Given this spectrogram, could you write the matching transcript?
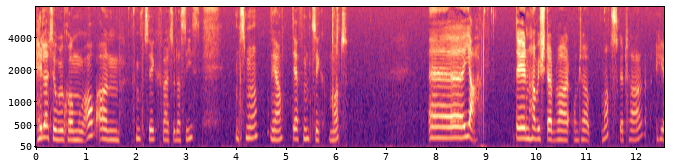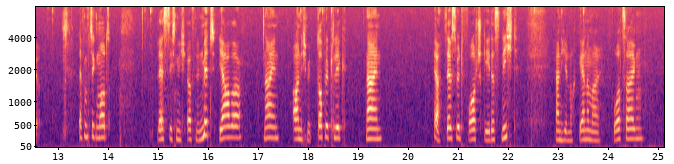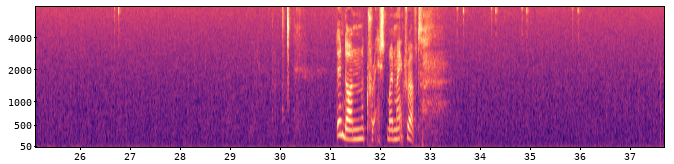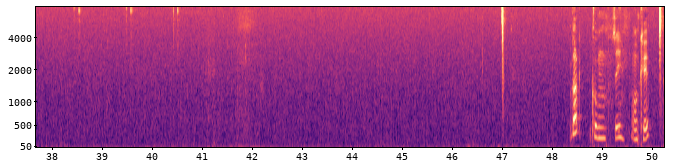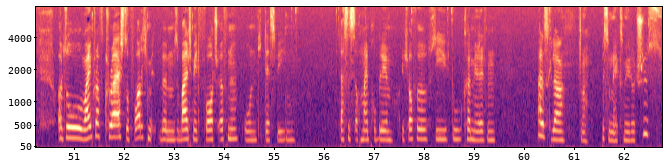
Hey Leute, willkommen auch an 50, falls du das siehst. Und zwar, ja, der 50 Mod. Äh, ja. Den habe ich dann mal unter Mods getan. Hier. Der 50 Mod lässt sich nicht öffnen mit Java. Nein. Auch nicht mit Doppelklick. Nein. Ja, selbst mit Forge geht es nicht. Kann ich hier noch gerne mal vorzeigen. Denn dann crasht mein Minecraft. Gott, gucken Sie, okay. Also Minecraft crasht sofort ich mit, ähm, sobald ich mit Forge öffne und deswegen das ist auch mein Problem. Ich hoffe, Sie, du können mir helfen. Alles klar. Bis zum nächsten Video. Tschüss.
